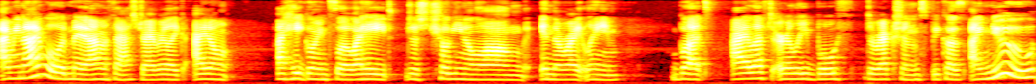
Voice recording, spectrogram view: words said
I mean, I will admit I'm a fast driver. Like I don't, I hate going slow. I hate just chugging along in the right lane. But I left early both directions because I knew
